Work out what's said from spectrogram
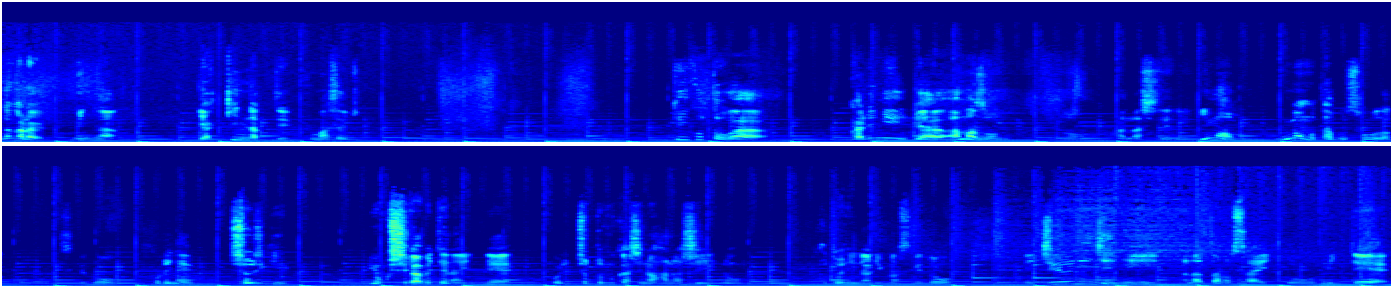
だからみんな躍起になって踏ませる。っていうことは仮にじゃあ Amazon の話でね今も今も多分そうだと思うんですけどこれね正直よく調べてないんでこれちょっと昔の話のことになりますけど12時にあなたのサイトを見て、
